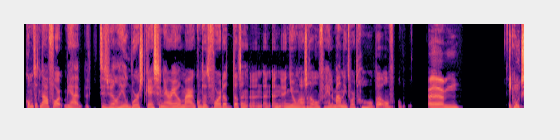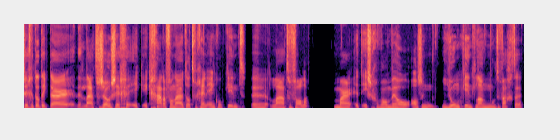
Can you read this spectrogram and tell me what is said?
Komt het nou voor, ja, het is wel een heel worst case scenario, maar komt het voor dat, dat een, een, een, een jongen als Raouf helemaal niet wordt geholpen? Of, um, ik moet zeggen dat ik daar, laten we zo zeggen, ik, ik ga ervan uit dat we geen enkel kind uh, laten vallen. Maar het is gewoon wel, als een jong kind lang moet wachten,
